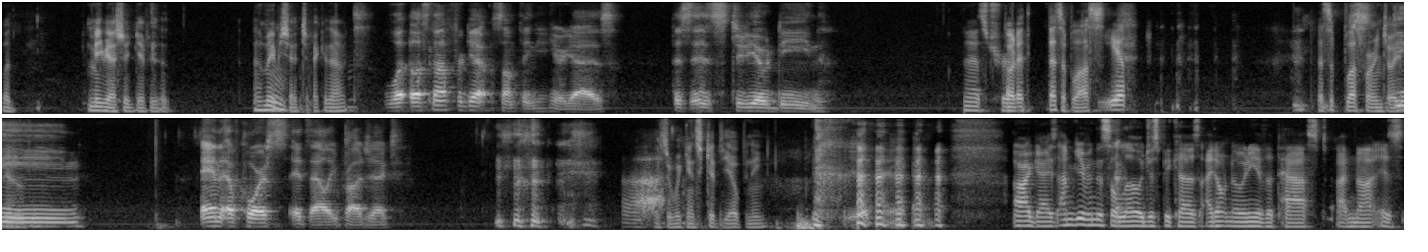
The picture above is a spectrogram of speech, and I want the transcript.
But maybe I should give it. A, uh, maybe I should check it out. Let, let's not forget something here, guys. This is Studio Dean. That's true. Oh, that that's a plus. Yep. That's a plus for enjoying it. Dean. And of course, it's Ali Project. So we can skip the opening. Yep. All right, guys. I'm giving this a low just because I don't know any of the past. I'm not as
